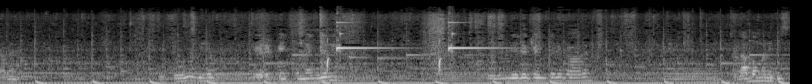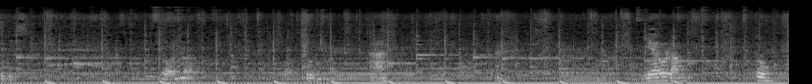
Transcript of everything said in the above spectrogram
Hindi na. Susunog yun. Nirepaint ko na yun eh. Pwede nirepaint ko ni pare. Wala ba manipis-tipis? So ano? Ha? Yero lang. Ito.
